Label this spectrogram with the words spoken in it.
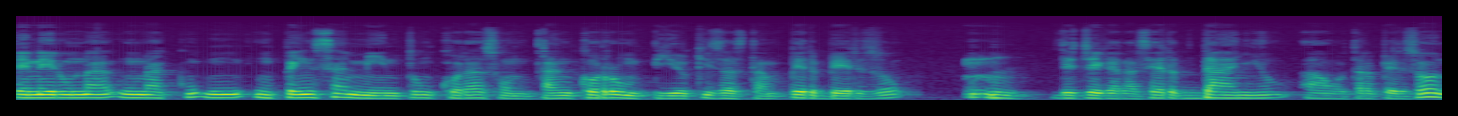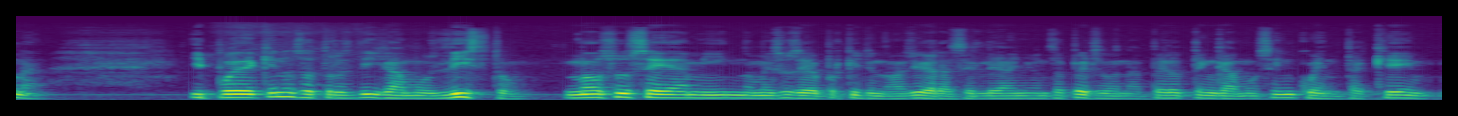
tener una, un, pensamiento, un corazón tan corrompido, quizás tan perverso, de llegar a hacer daño a otra persona. Y puede que nosotros digamos, listo, no sucede a mí, no me sucede porque yo no voy a llegar a hacerle daño a otra persona, pero tengamos en cuenta que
